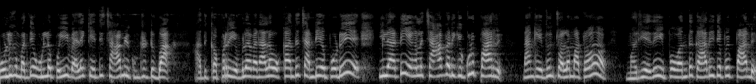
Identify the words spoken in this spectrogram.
ஒழுங்கு மத்திய உள்ள போய் விளக்கேத்தி சாமி கும்பிட்டுட்டு வா. அதுக்கப்புறம் எவ்வளவு வேணாலும் உட்காந்து சண்டையை போடு. இல்லாட்டி எங்களை சாகடிக்க கூட பாரு. நாங்க எதுவும் சொல்ல மாட்டோம். மரியாதை இப்போ வந்து காரியத்தை போய் பாரு.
